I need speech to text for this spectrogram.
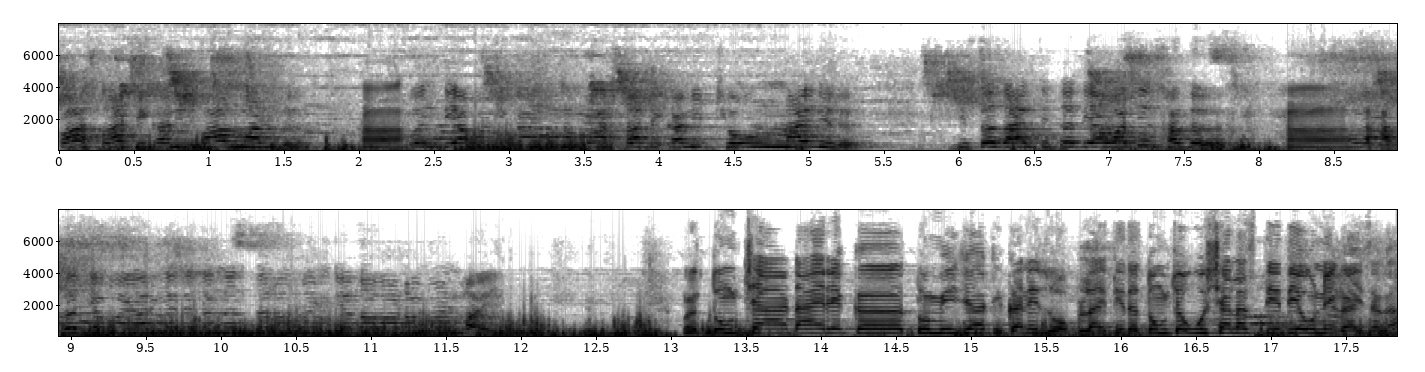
पाच सहा ठिकाणी पाल मांडलं. पण देवाने काय मला पाच सहा ठिकाणी ठेवून नाही दिलं. जिथं जाईल तिथं देवाचीच हद हा. मग आपण त्याचा मांडलाय. तुमच्या डायरेक्ट तुम्ही ज्या ठिकाणी झोपलाय तिथं तुमच्या उशालाच ते देव निघायचं का?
